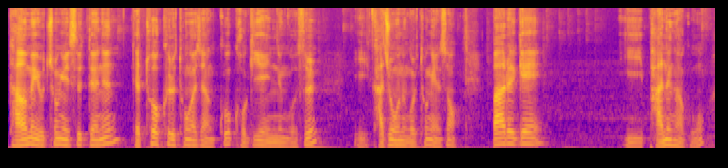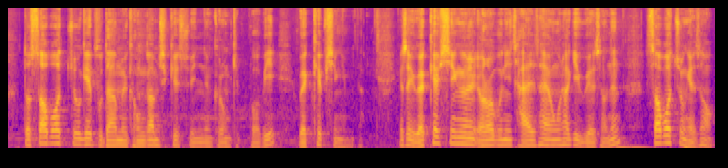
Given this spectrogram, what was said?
다음에 요청이 있을 때는 네트워크를 통하지 않고 거기에 있는 것을 이 가져오는 걸 통해서 빠르게 이 반응하고 또 서버 쪽의 부담을 경감시킬 수 있는 그런 기법이 웹 caching입니다. 그래서 이 웹 caching을 여러분이 잘 사용을 하기 위해서는 서버 쪽에서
